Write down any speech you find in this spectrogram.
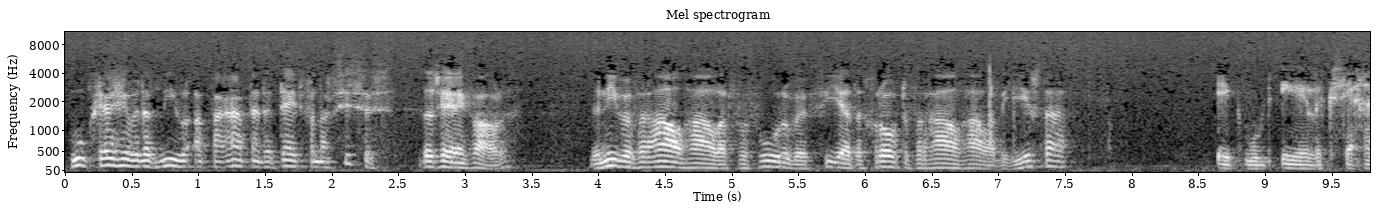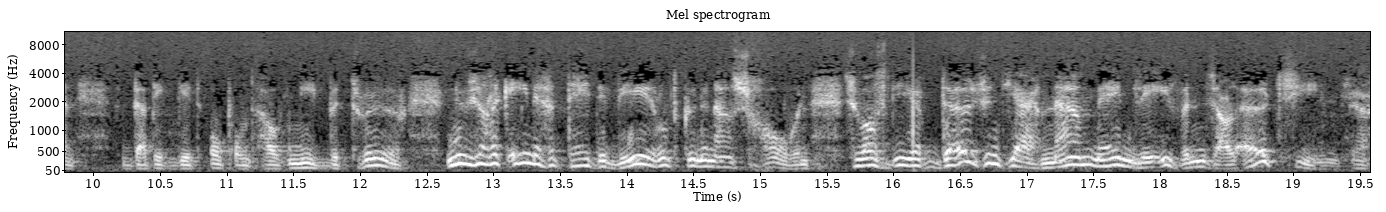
Hoe krijgen we dat nieuwe apparaat naar de tijd van Narcissus? Dat is heel eenvoudig. De nieuwe verhaalhaler vervoeren we via de grote verhaalhaler die hier staat. Ik moet eerlijk zeggen dat ik dit oponthoud niet betreur. Nu zal ik enige tijd de wereld kunnen aanschouwen... zoals die er duizend jaar na mijn leven zal uitzien. Ja,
